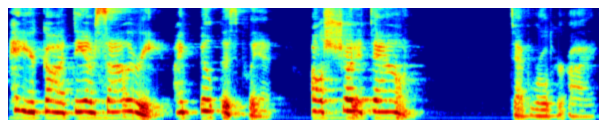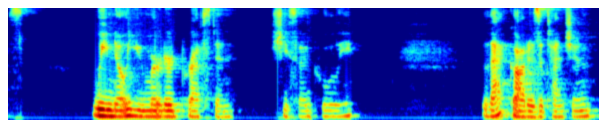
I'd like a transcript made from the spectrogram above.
pay your goddamn salary. I built this plant. I'll shut it down. Deb rolled her eyes. We know you murdered Preston, she said coolly. That got his attention.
